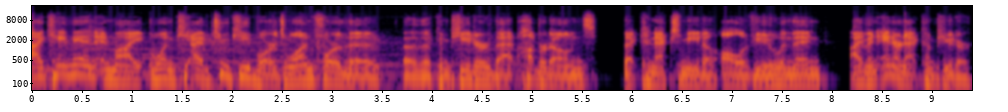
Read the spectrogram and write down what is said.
I came in and my one key. I have two keyboards. One for the uh, the computer that Hubbard owns that connects me to all of you, and then I have an internet computer.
